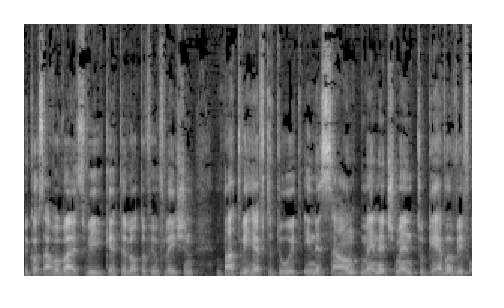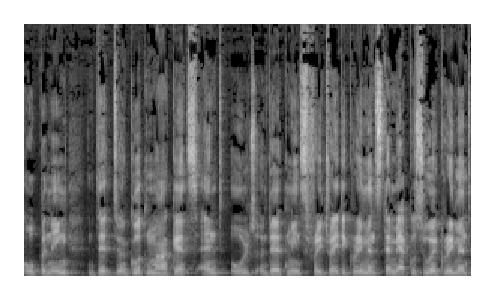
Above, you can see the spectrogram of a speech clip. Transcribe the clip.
because otherwise we get a lot of inflation. But we have to do it in a sound management together with opening the good markets and also that means free trade agreements, the Mercosur agreement,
